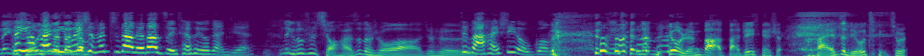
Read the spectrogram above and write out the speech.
那个时那要不然你为什么知道流到嘴才会有感觉？那个都是小孩子的时候啊，就是对吧？？还是有过吗？那没有人把把这件事，孩子流涕就是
